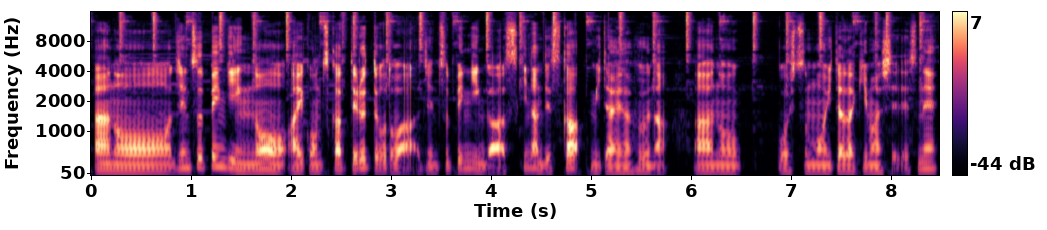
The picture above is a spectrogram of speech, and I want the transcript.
あのジェンツーペンギンのアイコン使ってるってことはジェンツーペンギンが好きなんですか？みたいな風なあのご質問いただきましてですね。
